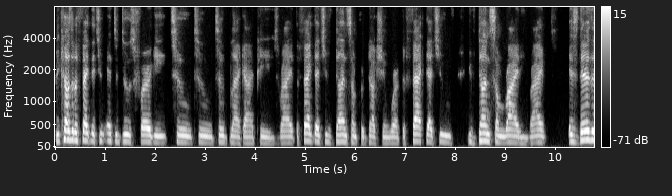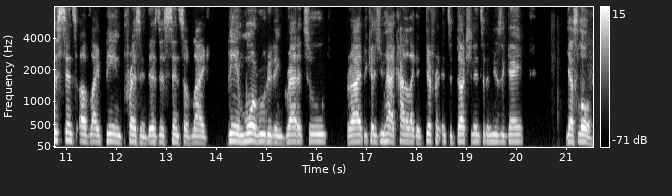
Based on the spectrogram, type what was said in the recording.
because of the fact that you introduced Fergie to to to Black Eyed Peas, right? The fact that you've done some production work, the fact that you've you've done some writing, right? is there this sense of like being present? There's this sense of like being more rooted in gratitude right? Because you had kind of like a different introduction into the music game. Yes lord.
